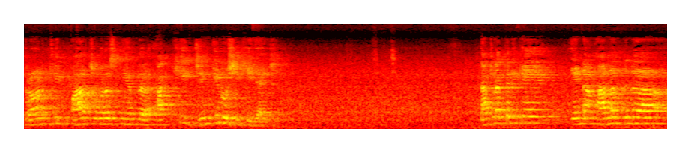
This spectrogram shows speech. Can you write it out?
ત્રણથી પાંચ વર્ષની અંદર આખી જિંદગીનું શીખી જાય છે. દાખલા તરીકે એના આનંદના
